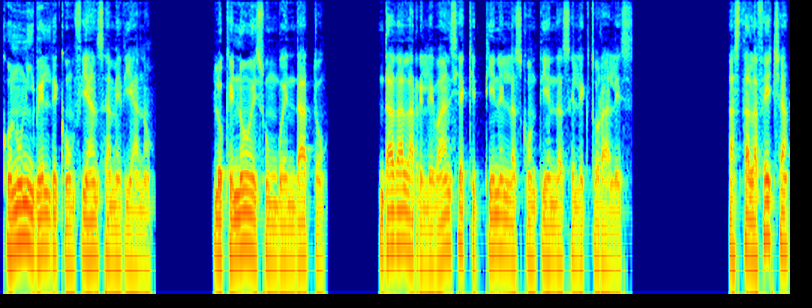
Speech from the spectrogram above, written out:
con un nivel de confianza mediano, lo que no es un buen dato, dada la relevancia que tienen las contiendas electorales. Hasta la fecha,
